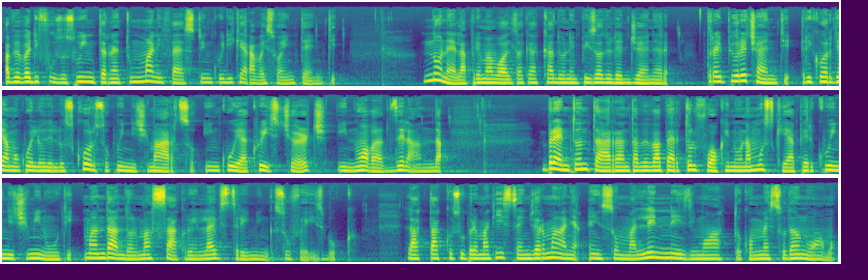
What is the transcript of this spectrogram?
aveva diffuso su internet un manifesto in cui dichiarava i suoi intenti. Non è la prima volta che accade un episodio del genere. Tra i più recenti ricordiamo quello dello scorso 15 marzo, in cui a Christchurch, in Nuova Zelanda, Brenton Tarrant aveva aperto il fuoco in una moschea per 15 minuti, mandando il massacro in live streaming su Facebook. L'attacco suprematista in Germania è insomma l'ennesimo atto commesso da un uomo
